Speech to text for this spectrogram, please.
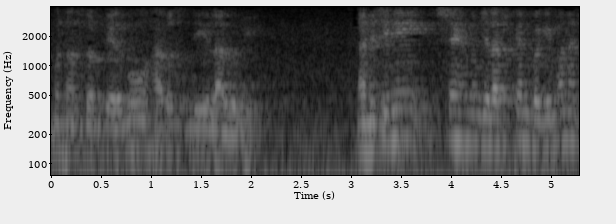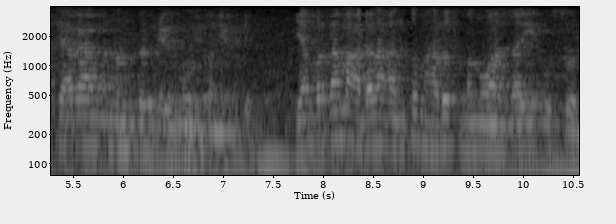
menuntut ilmu harus dilalui. Nah di sini Syekh menjelaskan bagaimana cara menuntut ilmu itu Yang pertama adalah antum harus menguasai usul.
